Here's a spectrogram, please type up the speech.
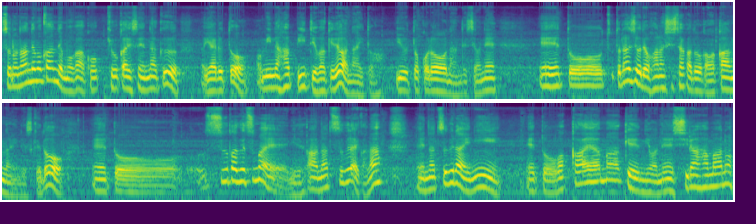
その何でもかんでもがこう境界線なくやるとみんなハッピーっていうわけではないというところなんですよね。えーと、ちょっとラジオでお話ししたかどうか分かんないんですけど、えーと、数ヶ月前にあ夏ぐらいかな、え、夏ぐらいに、えーと、和歌山県にはね白浜の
